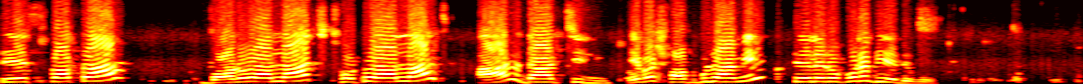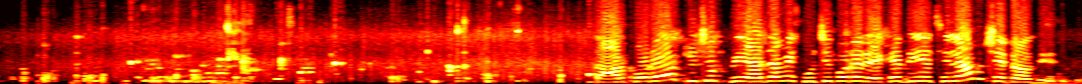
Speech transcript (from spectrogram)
তেজপাতা, বড় এলাচ, ছোট এলাচ আর দারচিনি। এবার সবগুলো আমি তেলের ওপরে দিয়ে দেব। তারপরে কিছু পেঁয়াজ আমি কুচি করে রেখে দিয়েছিলাম, সেটাও দিয়ে দেবো।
